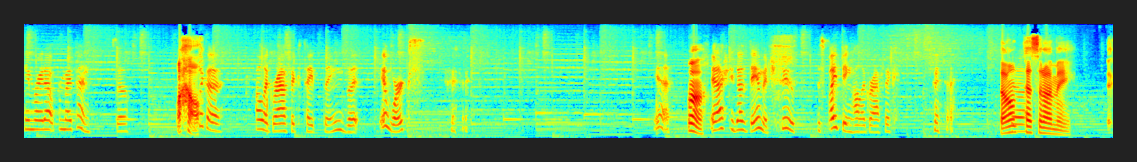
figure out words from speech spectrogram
came right out from my pen. So Wow. it's like a holographic type thing, but it works. yeah, Huh. it actually does damage too, despite being holographic. Don't Yeah. test it on me.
